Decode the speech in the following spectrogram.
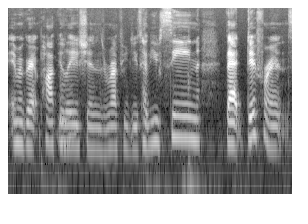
immigrant populations and refugees. Have you seen that difference?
